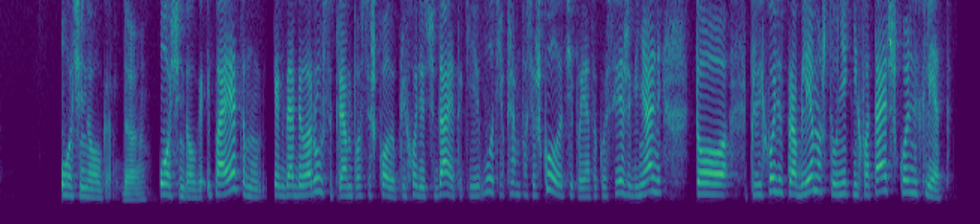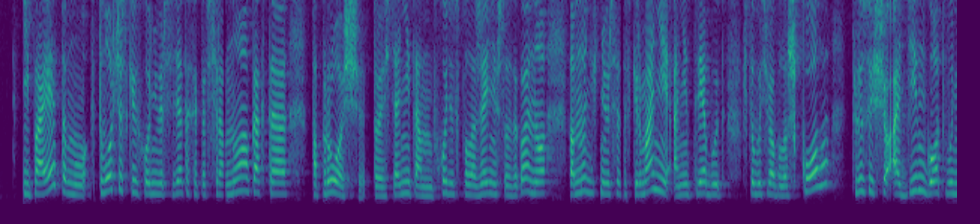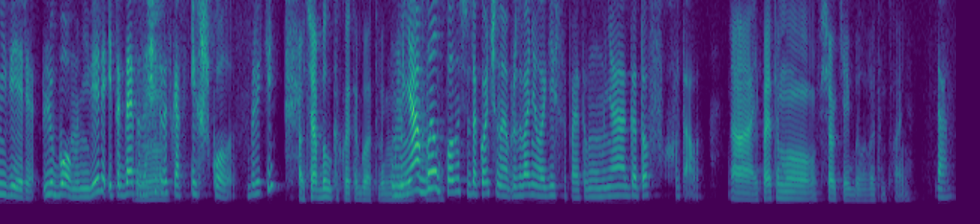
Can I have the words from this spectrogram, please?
очень долго. Да. Очень долго. И поэтому, когда белорусы прямо после школы приходят сюда и такие, вот, я прямо после школы, типа, я такой свежий, гениальный, то приходит проблема, что у них не хватает школьных лет. И поэтому в творческих университетах это все равно как-то попроще. То есть они там входят в положение, что-то такое, но во многих университетах Германии они требуют, чтобы у тебя была школа, плюс еще один год в универе, любом универе, и тогда это засчитывается как их школа. Прикинь? А у тебя был какой-то год в универе? У меня был полностью законченное образование логиста, поэтому у меня готов хватало. А, и поэтому все окей было в этом плане. Да.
